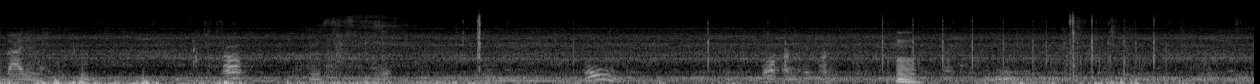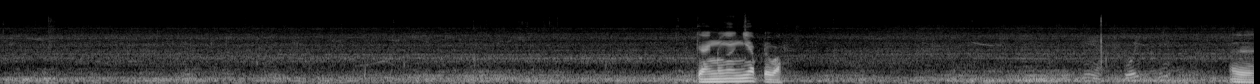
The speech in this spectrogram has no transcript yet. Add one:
làm đai này đó. Bỏ thành hết thành ừ. càng nó ngang nhép rồi bà ừ.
